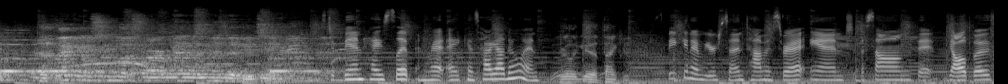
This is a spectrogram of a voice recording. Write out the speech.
Uh, thank y'all so much for our man in the NWTF. Mr. Ben Hayslip and Rhett Akins, how y'all doing? Really good, thank you. Speaking of your son, Thomas Rhett, and a song that y'all both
